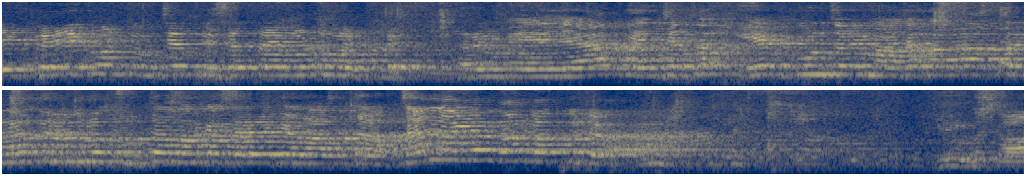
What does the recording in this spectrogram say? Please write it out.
एकही गुण तुमच्यात दिसत नाही म्हणून म्हटलं. अरे मेल्या त्यांच्यातला एक गुण जरी माझ्यात आला असता ना तरी तुला सुतासारखा सरळ केला असता. चल लागेल जाऊन तुझ्या. हिंसा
